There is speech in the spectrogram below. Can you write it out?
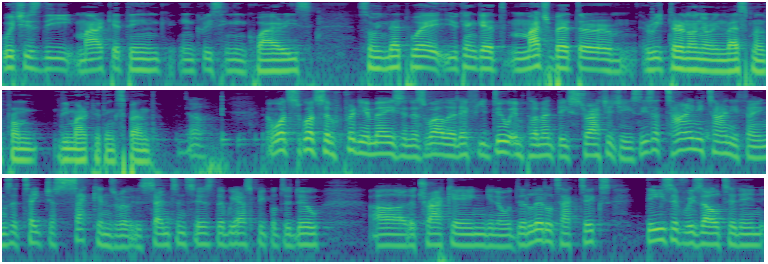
which is the marketing, increasing inquiries. So in that way, you can get much better return on your investment from the marketing spend. Yeah. And what's what's pretty amazing as well that if you do implement these strategies, these are tiny, tiny things that take just seconds. Really, the sentences that we ask people to do, uh, the tracking, you know, the little tactics. These have resulted in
